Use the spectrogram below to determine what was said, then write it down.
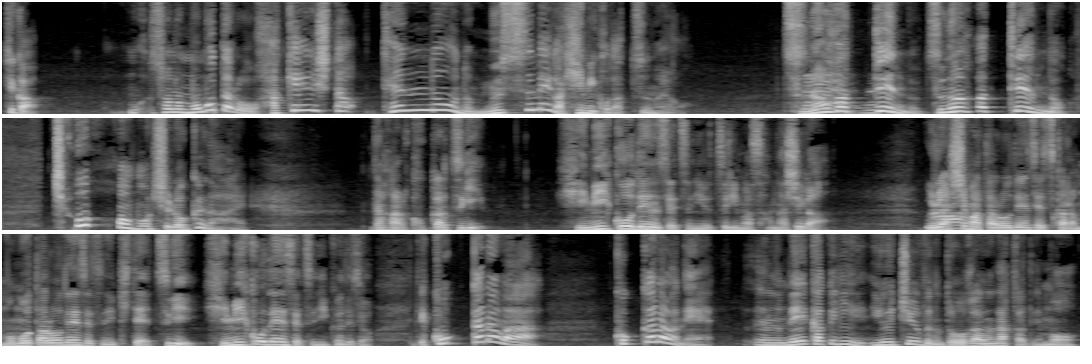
てか、もその桃太郎を派遣した天皇の娘が卑弥呼だっつうのよ。繋がってんの繋がってんの超面白くない？だからこっから次、卑弥呼伝説に移ります話が。浦島太郎伝説から桃太郎伝説に来て、次、卑弥呼伝説に行くんですよ。で、こっからは、こっからはね、明確に YouTube の動画の中でも、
